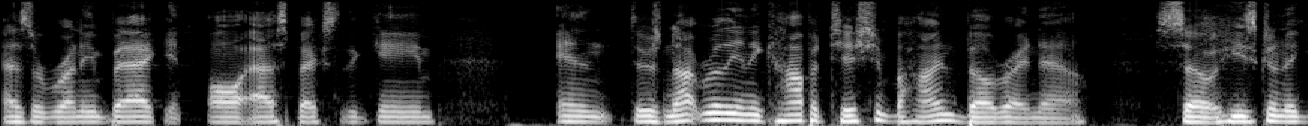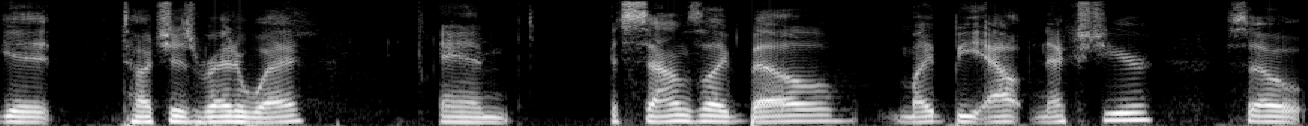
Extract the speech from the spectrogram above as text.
as a running back in all aspects of the game. And there's not really any competition behind Bell right now. So he's going to get touches right away. And it sounds like Bell might be out next year. So,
